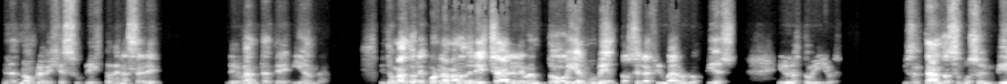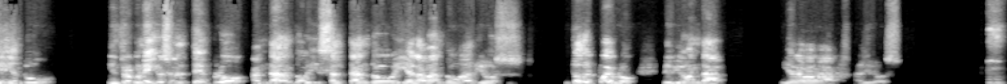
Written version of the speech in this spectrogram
En el nombre de Jesucristo de Nazaret, levántate y anda. Y tomándole por la mano derecha, le levantó y al momento se le afirmaron los pies y los tobillos. Y saltando se puso en pie y anduvo. Y entró con ellos en el templo, andando y saltando y alabando a Dios. todo el pueblo debió andar y alababa a Dios.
